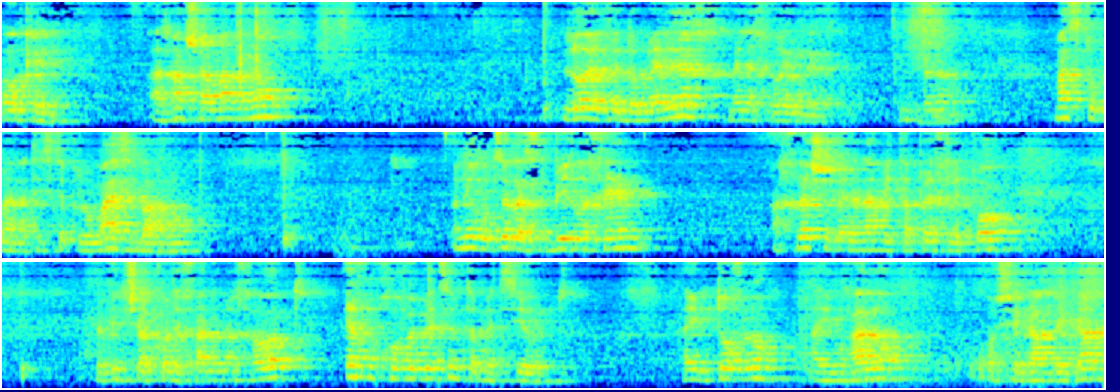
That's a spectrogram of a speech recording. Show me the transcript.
אוקיי, אז מה שאמרנו, לא עבד או מלך, מלך לא עבד. מה זאת אומרת? תסתכלו, מה הסברנו? אני רוצה להסביר לכם, אחרי שבן אדם מתהפך לפה, תבין שהכל אחד במרכאות, איך הוא חווה בעצם את המציאות. האם טוב לו, האם רע לו, או שגם וגם,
